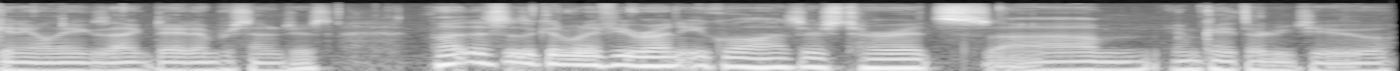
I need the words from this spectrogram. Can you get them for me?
getting all the exact data and percentages but this is a good one if you run equalizers turrets um, MK32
